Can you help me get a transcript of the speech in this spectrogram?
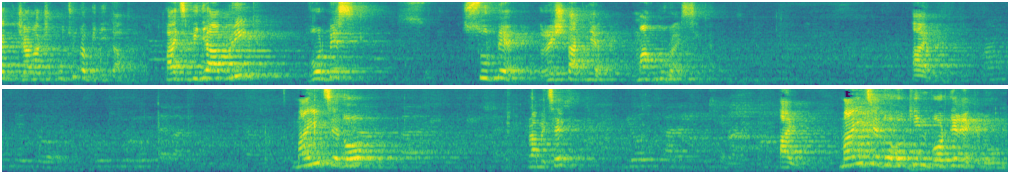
այդ ճանաչողությունը պիտի տա։ Բայց պիտի ապրենք որպես սուրբեր, ռեշտակներ, մանկուր այսինքն։ Այո։ Մայից հետո Ռամեցեք։ Այո։ Մայից հետո հոգին որտեղ է գնում։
